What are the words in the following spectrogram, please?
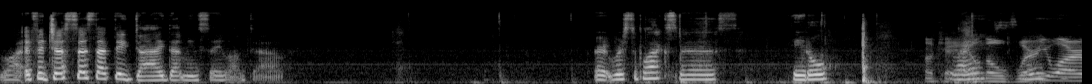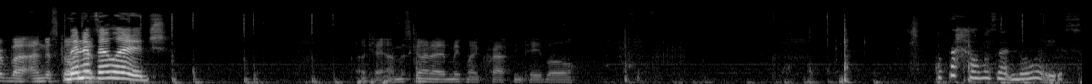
a lot. If it just says that they died, that means they logged out. Alright, where's the blacksmith? Adel. okay, I don't know where you are, but I'm just I'm going. in a to village. Okay, I'm just gonna make my crafting table. What the hell was that noise?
